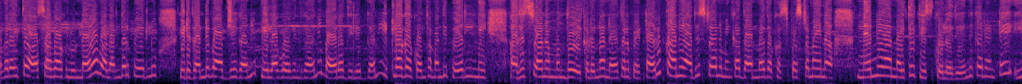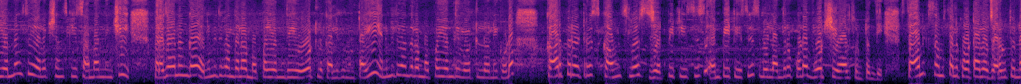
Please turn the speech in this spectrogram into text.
ఎవరైతే ఆశావాకులు ఉన్నారో వాళ్ళందరి పేర్లు ఇటు గండి బాబ్జీ కానీ పీలా గోవింద్ గాని బైరా దిలీప్ గాని ఇట్లాగా కొంతమంది పేర్లని అధిష్టానం ముందు ఇక్కడున్న నేతలు పెట్టారు కానీ అధిష్టానం ఇంకా దాని మీద ఒక స్పష్టమైన నిర్ణయాన్ని అయితే తీసుకోలేదు. ఎందుకంటే ఈ ఎమ్మెల్సీ ఎలక్షన్స్కి సంబంధించి ప్రధానంగా ఎనిమిది వందల ముప్పై ఎనిమిది ఓట్లు కలిగి ఉంటాయి. ఎనిమిది వందల ముప్పై ఎనిమిది ఓట్లలోని కూడా కార్పొరేటర్స్ కౌన్సిలర్స్ జెడ్పీటీసీస్ ఎంపీటీసీస్ వీళ్ళందరూ కూడా ఓట్ చేయాల్సి ఉంటుంది. స్థానిక సంస్థల కోటాలో జరుగుతున్న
